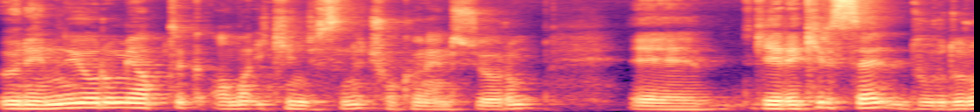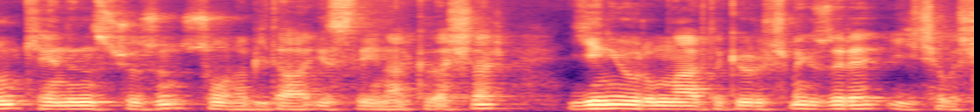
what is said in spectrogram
önemli yorum yaptık ama ikincisini çok önemsiyorum. Ee, gerekirse durdurun kendiniz çözün sonra bir daha izleyin arkadaşlar. Yeni yorumlarda görüşmek üzere iyi çalışmalar.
